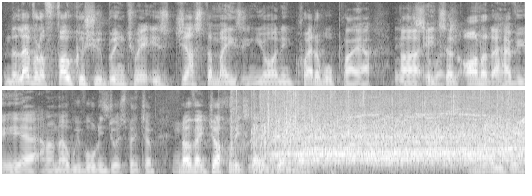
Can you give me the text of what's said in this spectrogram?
and the level of focus you bring to it is just amazing. You're an incredible player. Uh, so it's much. an honour to have you here, and I know we've all enjoyed spending time. Novak Djokovic, ladies and gentlemen. Amazing.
